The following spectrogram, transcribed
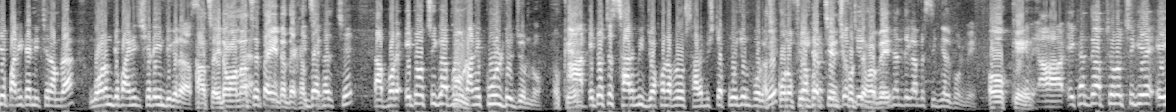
যে পানিটা নিচ্ছেন আমরা গরম যে পানি সেটা ইন্ডিকেটর আছে। আচ্ছা এটা অন আছে তাই এটা দেখাচ্ছে। দেখাচ্ছে। তারপরে এটা হচ্ছে কি আপনার. পানি কোল্ডের জন্য. আর এটা হচ্ছে সার্ভিস যখন আপনার সার্ভিসটা প্রয়োজন পড়বে কোনো change filter করতে হবে। এখান থেকে আপনি সিগন্যাল করবে ওকে আর এখান থেকে আপনার হচ্ছে গিয়ে এই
